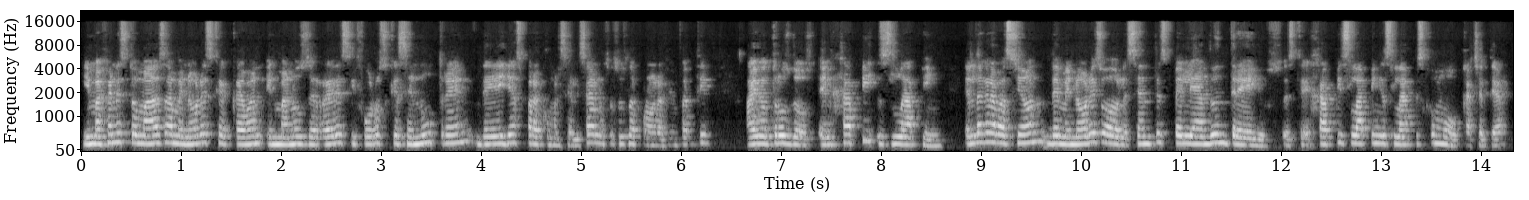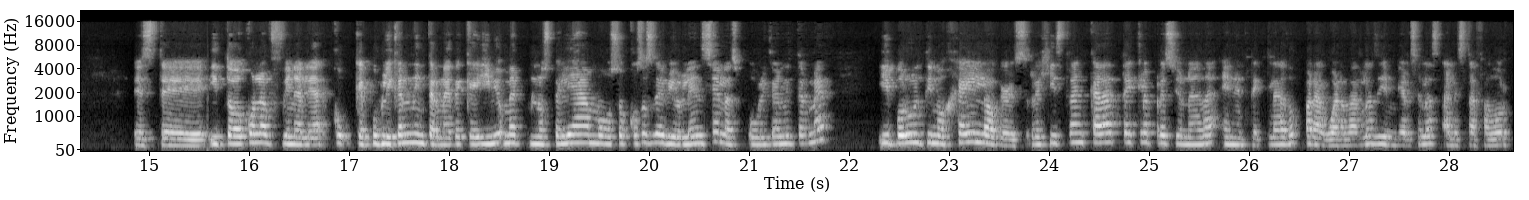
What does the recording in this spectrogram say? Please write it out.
Imágenes tomadas a menores que acaban en manos de redes y foros que se nutren de ellas para comercializarlos. Eso es la pornografía infantil. Hay otros dos. El happy slapping es la grabación de menores o adolescentes peleando entre ellos. Este happy slapping, slap es como cachetear. Este, y todo con la finalidad que publican en internet de que nos peleamos o cosas de violencia las publican en internet. Y por último, Hey Loggers registran cada tecla presionada en el teclado para guardarlas y enviárselas al estafador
